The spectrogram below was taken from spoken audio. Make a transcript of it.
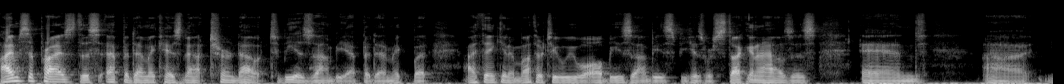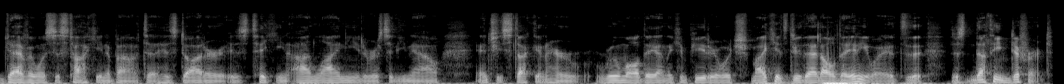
I'm surprised this epidemic has not turned out to be a zombie epidemic, but I think in a month or two we will all be zombies because we're stuck in our houses. And uh, Gavin was just talking about uh, his daughter is taking online university now, and she's stuck in her room all day on the computer, which my kids do that all day anyway. It's uh, there's nothing different.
